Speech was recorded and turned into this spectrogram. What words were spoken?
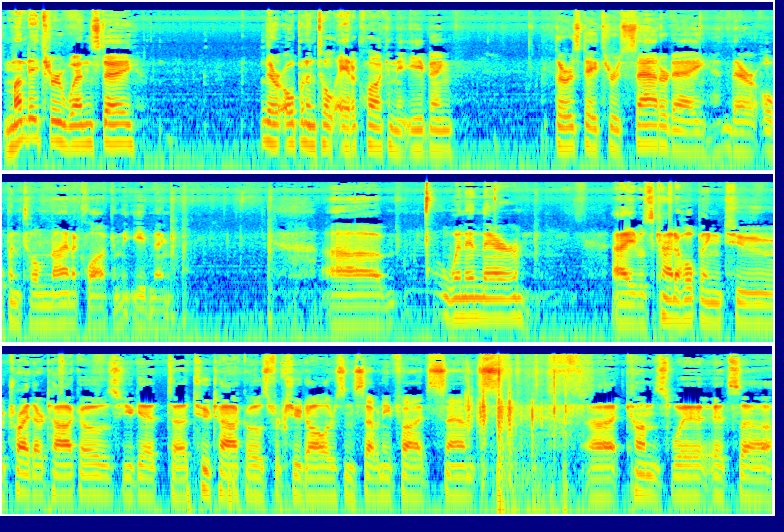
Monday through Wednesday, they're open until 8 o'clock in the evening. Thursday through Saturday, they're open till 9 o'clock in the evening. Uh, went in there. I was kind of hoping to try their tacos. You get uh, two tacos for $2.75. Uh, it comes with, it's a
